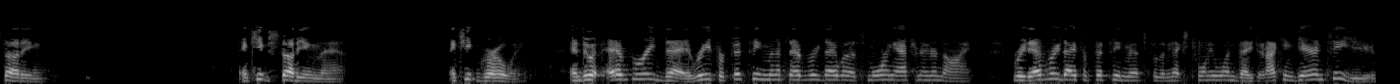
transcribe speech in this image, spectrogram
studying, and keep studying that, and keep growing, and do it every day. Read for 15 minutes every day, whether it's morning, afternoon, or night. Read every day for 15 minutes for the next 21 days, and I can guarantee you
